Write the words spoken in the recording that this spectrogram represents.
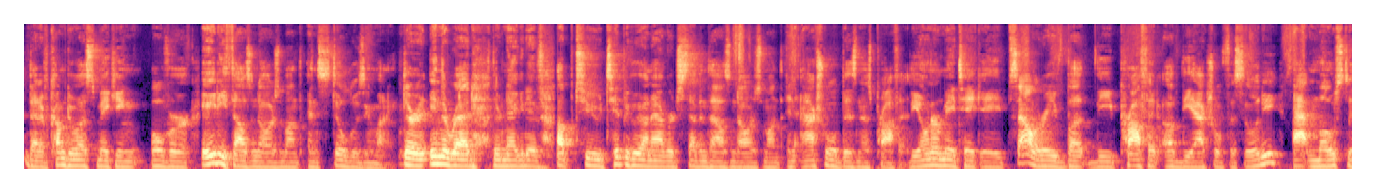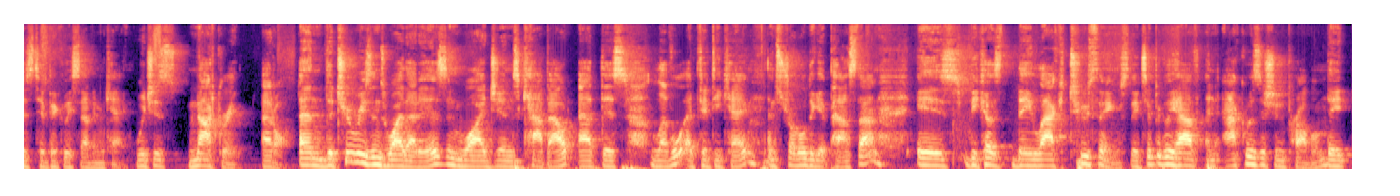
that have come to us making over $80,000 a month and still losing money. They're in the red, they're negative, up to typically on average $7,000 a month in actual business profit. The owner may take a salary, but the profit of the actual facility at most is typically 7K, which is not great at all. And the two reasons why that is and why gyms cap out at this level at 50K and struggle to get past that is because they lack two things. They typically have an acquisition problem, they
